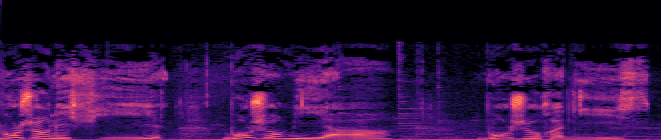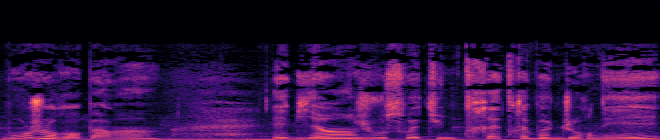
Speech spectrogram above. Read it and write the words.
Bonjour les filles, bonjour Mia, bonjour Alice, bonjour Robin. Eh bien, je vous souhaite une très très bonne journée.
